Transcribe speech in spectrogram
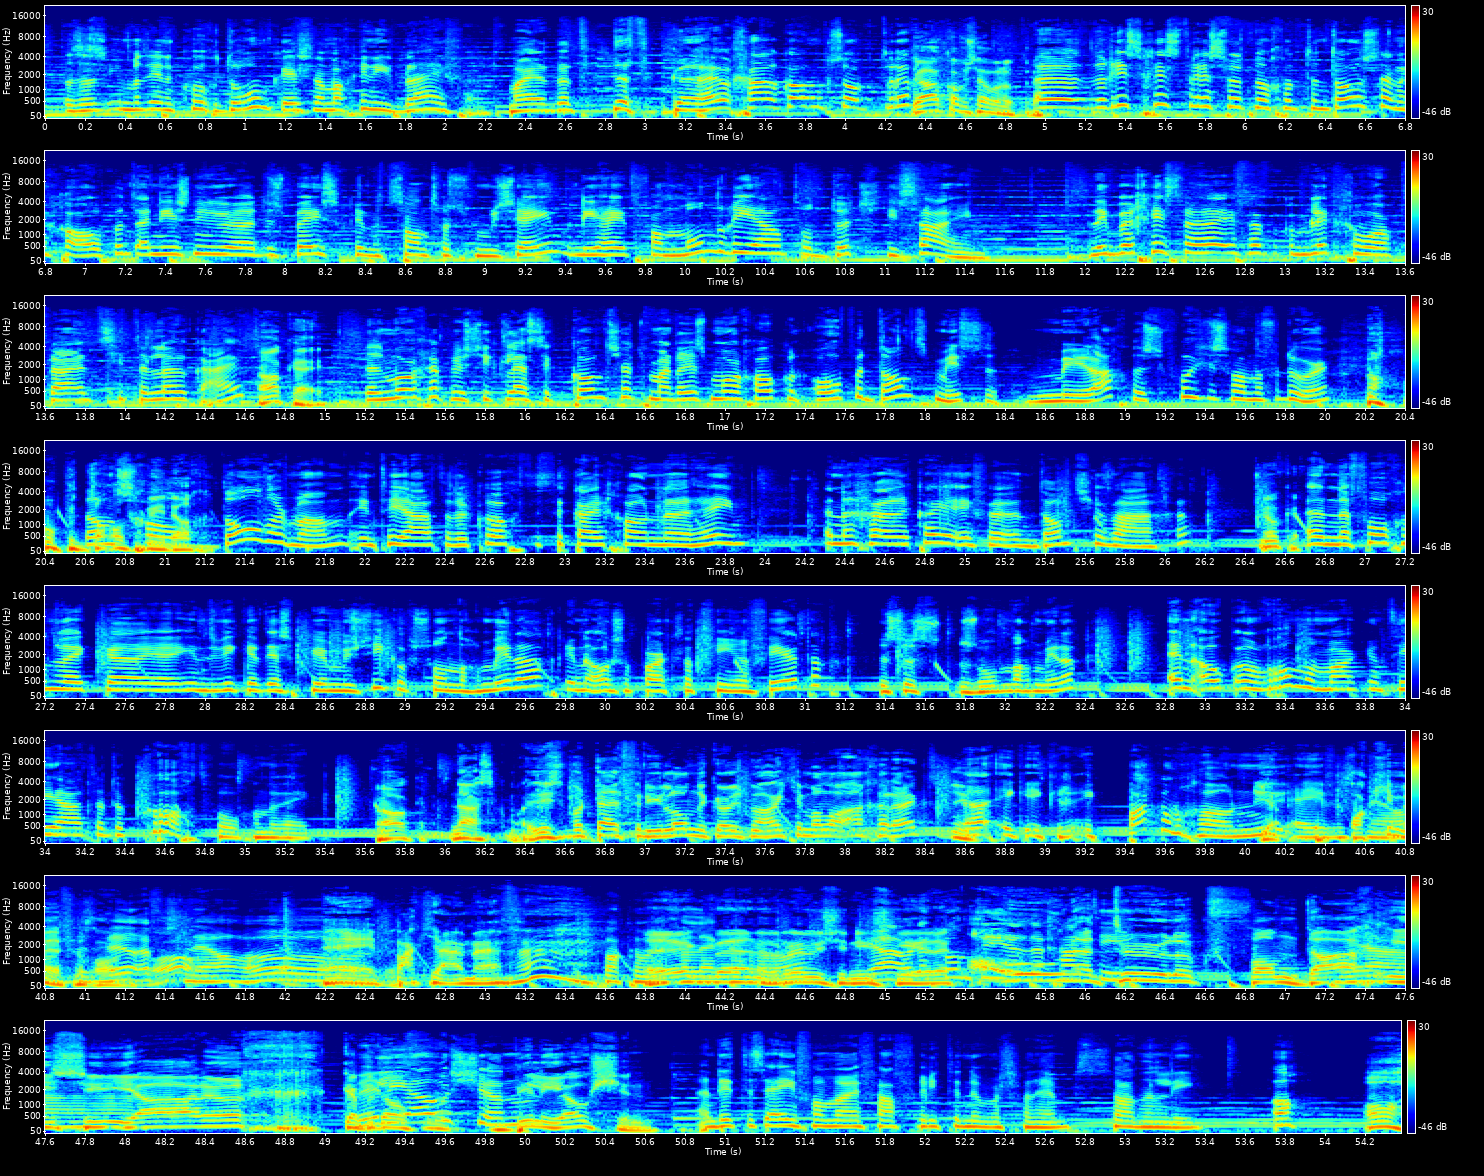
Dat als iemand in een kroeg dronken is, dan mag je niet blijven. Maar dat, dat ga, kom ik zo op terug. Ja, kom zo op terug. Eh, er is, gisteren is er nog een tentoonstelling geopend. En die is nu dus bezig in het Zandvoorts Museum. Die heet Van Mondriaan tot Dutch Design. Ik ben gisteren even heb ik een blik geworpen daar. En het ziet er leuk uit. Oké. Dus morgen heb je dus die classic concert. Maar er is morgen ook een open dansmiddag. Dus voetjes van de vloer. Open Dansschool. Dolderman in Theater de Krocht. Dus daar kan je gewoon eh, heen. En dan ga, kan je even een dansje wagen. Oké. En eh, volgende week eh, in het weekend is er weer muziek op zondagmiddag. In de Oosterparkstad 44. Dus dus zondagmiddag. En ook een rommelmarkt in Theater de Krocht volgende week. Oké, nou, is- het wordt tijd voor die landenkeuze. Maar had je hem al aangereikt? Ja, ik, ik, ik pak hem gewoon nu Ja, even pak je hem even Dus heel gewoon. even snel. Oh. hey, pak jij hem even? Ik pak hem even Ik lekker ben hoor. reuze Ja, nieuwsgierig. daar komt hij, daar oh, gaat hij. natuurlijk. Vandaag Ja. is hij jarig. Ik heb Billy Ocean. Billy Ocean. En dit is een van mijn favoriete nummers van hem. Suddenly. Oh, Oh.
